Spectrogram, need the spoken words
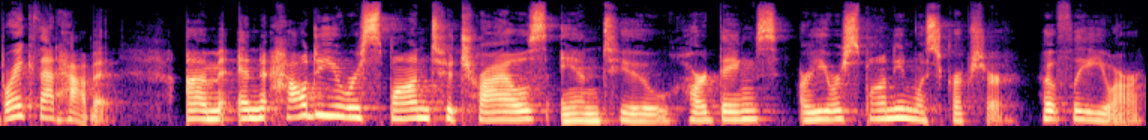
Break that habit. Um, and how do you respond to trials and to hard things? Are you responding with scripture? Hopefully you are.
